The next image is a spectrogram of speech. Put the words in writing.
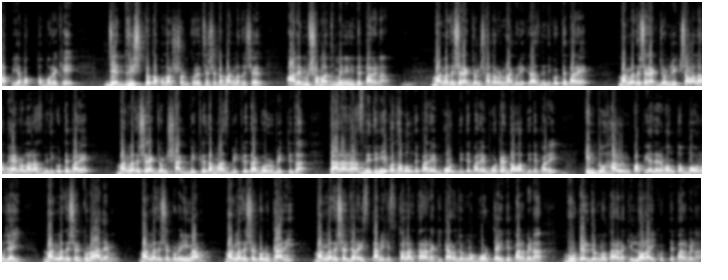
পাপিয়া বক্তব্য রেখে যে ধৃষ্টতা প্রদর্শন করেছে সেটা বাংলাদেশের আলেম সমাজ মেনে নিতে পারে না। বাংলাদেশের একজন সাধারণ নাগরিক রাজনীতি করতে পারে, বাংলাদেশের একজন রিক্সাওয়ালা, ভ্যানওয়ালা রাজনীতি করতে পারে বাংলাদেশের একজন শাক বিক্রেতা, মাছ বিক্রেতা, গরুর বিক্রেতা, তারা রাজনীতি নিয়ে কথা বলতে পারে, ভোট দিতে পারে, ভোটের দাওয়াত দিতে পারে। কিন্তু হারুন পাপিয়াদের মন্তব্য অনুযায়ী বাংলাদেশের কোনো আলেম, বাংলাদেশের কোনো ইমাম, বাংলাদেশের কোনো কারি, বাংলাদেশের যারা ইসলামিক স্কলার, তারা নাকি কারোর জন্য ভোট চাইতে পারবে না। ভোটের জন্য তারা নাকি লড়াই করতে পারবে না।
